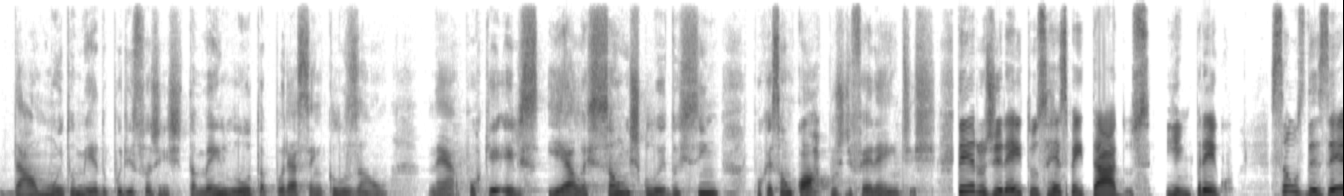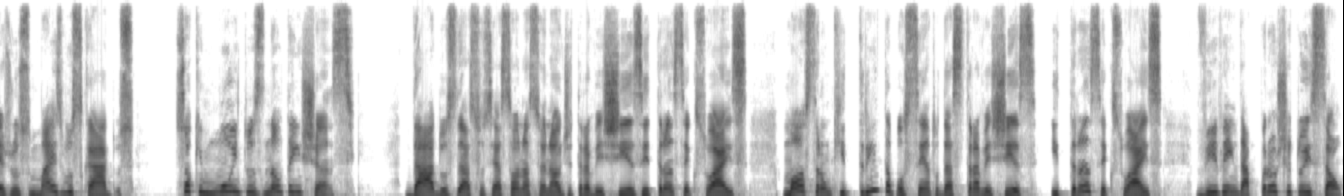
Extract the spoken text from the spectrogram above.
dá muito medo. Por isso a gente também luta por essa inclusão, né? Porque eles e elas são excluídos sim, porque são corpos diferentes. Ter os direitos respeitados e emprego são os desejos mais buscados. Só que muitos não têm chance. Dados da Associação Nacional de Travestis e Transsexuais mostram que 30% das travestis e transexuais vivem da prostituição.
